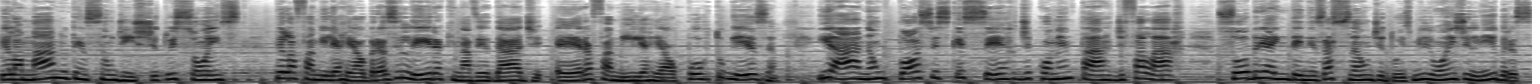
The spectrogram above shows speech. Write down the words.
pela manutenção de instituições, pela família real brasileira, que na verdade era família real portuguesa. E ah, não posso esquecer de comentar, de falar sobre a indenização de 2 milhões de libras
